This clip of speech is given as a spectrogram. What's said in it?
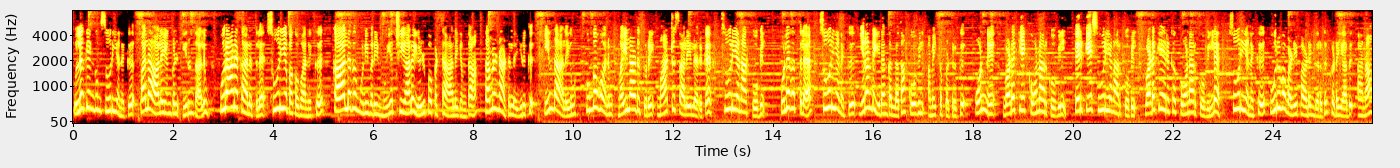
உலகெங்கும் சூரியனுக்கு பல ஆலயங்கள் இருந்தாலும் புராண காலத்துல சூரிய பகவானுக்கு காலவ முனிவரின் முயற்சியால எழுப்பப்பட்ட ஆலயம் தான் தமிழ்நாட்டுல இருக்கு. இந்த ஆலயம் கும்பகோணம் மயிலாடுதுறை மாற்று சாலையில இருக்க சூரியனார் கோவில். உலகத்துல சூரியனுக்கு இரண்டு இடங்கள்ல தான் கோவில் அமைக்கப்பட்டிருக்கு. ஒன்னு வடக்கே கோனார் கோவில் தெற்கே சூரியனார் கோவில். வடக்கே இருக்க கோனார் கோவில்ல சூரியனுக்கு உருவ வழிபாடுங்கிறது கிடையாது. ஆனா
